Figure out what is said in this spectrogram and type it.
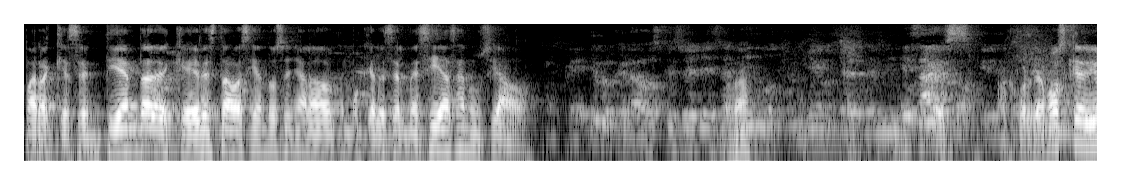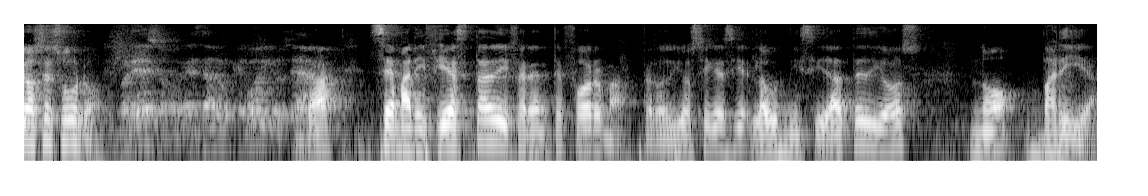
para que se entienda de que Él estaba siendo señalado como que Él es el Mesías anunciado. Ok. Sí, porque la voz que se oye es el mismo también, o sea, es el mismo Exacto. Que- acordemos que Dios es uno, Por eso, es a lo que voy. O sea, ¿verdad? Se manifiesta de diferente forma, pero Dios sigue siendo, la unicidad de Dios no varía,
